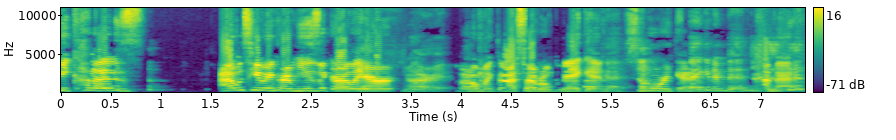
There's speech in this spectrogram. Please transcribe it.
because I was hearing her music Okay. earlier. All right. Oh my god! So I wrote Megan. Okay. So Morgan. Megan and Ben. My bad.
